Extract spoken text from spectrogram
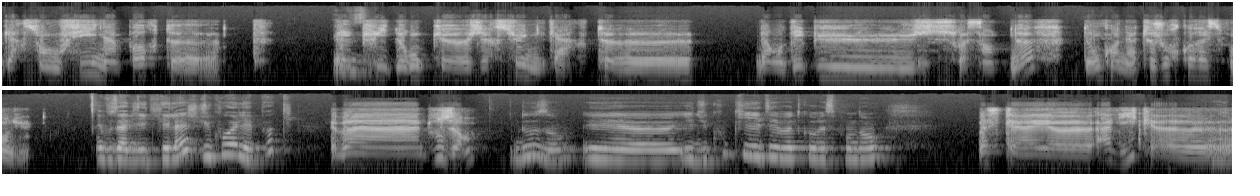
garçon ou fille, n'importe. et puis donc j'ai reçu une carte en début 69, donc on a toujours correspondu. Et vous aviez quel âge du coup à l'époque? Eh ben, 12 ans. 12 ans. Et, et, du coup, qui était votre correspondant? Bah, C'était euh, Alik, euh,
